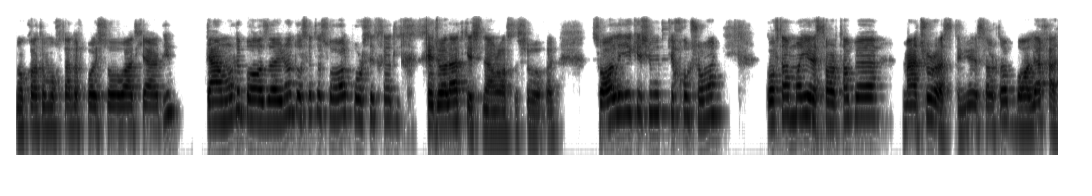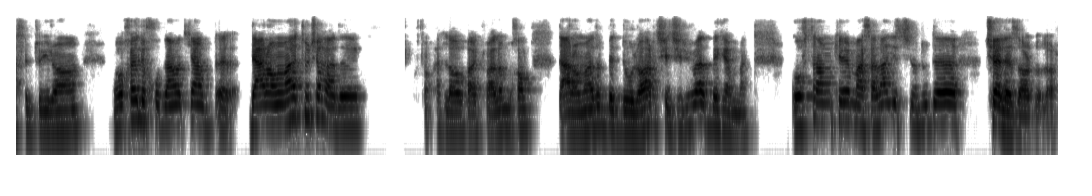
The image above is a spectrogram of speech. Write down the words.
نکات مختلف باش صحبت کردیم. در مورد بازار ایران دو سه تا سوال پرسید خیلی خجالت کشیدم راستش بخوای. سوال یکیش بود که خب شما گفتم ما یه استارتاپ مچور هستیم یه استارتاپ بالغ هستیم تو ایران. و خیلی خوب نماد کردم درآمدتون چقدره؟ الله اکبر. الان می‌خوام درآمد رو به دلار چجوری باید بگم من؟ گفتم که مثلا یه حدود چل هزار دلار.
